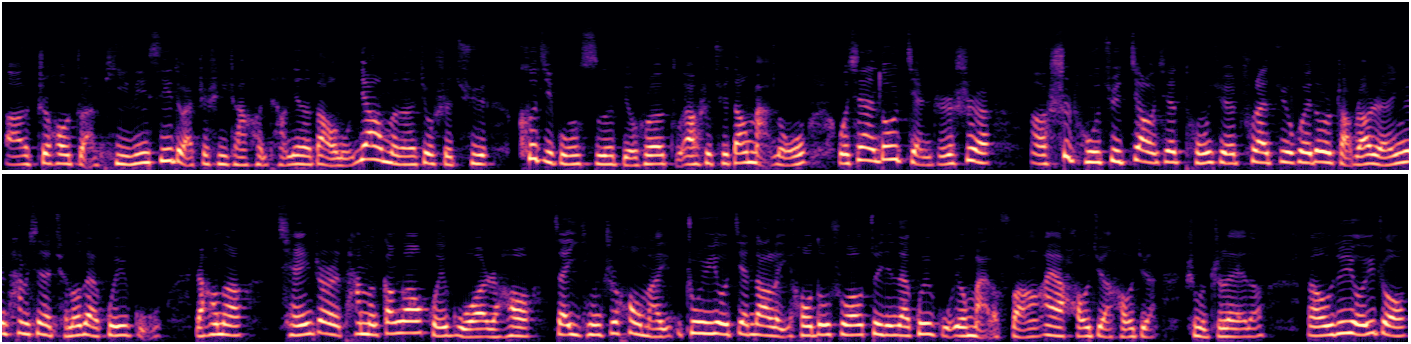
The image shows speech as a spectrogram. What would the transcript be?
呃之后转 PVC，对吧？这是一场很常见的道路。要么呢就是去科技公司，比如说主要是去当码农。我现在都简直是。呃，试图去叫一些同学出来聚会，都是找不着人，因为他们现在全都在硅谷。然后呢，前一阵儿他们刚刚回国，然后在疫情之后嘛，终于又见到了，以后都说最近在硅谷又买了房，哎呀，好卷好卷，什么之类的。呃，我就有一种。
